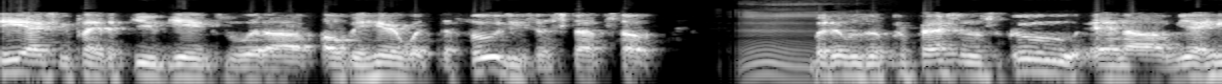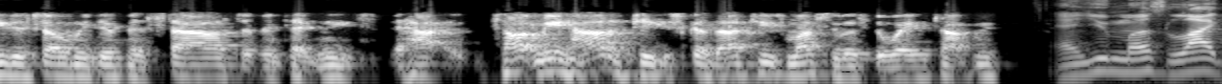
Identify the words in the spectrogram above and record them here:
he actually played a few gigs with, uh, over here with the Fugees and stuff. So Mm. but it was a professional school, and um, yeah, he just showed me different styles, different techniques, how, taught me how to teach because I teach my students the way he taught me. and you must like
